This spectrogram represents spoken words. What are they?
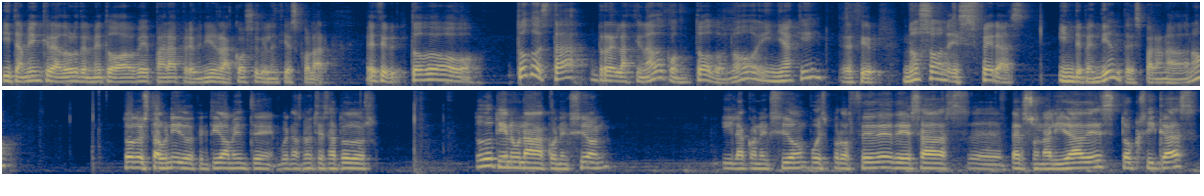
y también creador del método AVE para prevenir el acoso y violencia escolar. Es decir, todo, todo está relacionado con todo, ¿no, Iñaki? Es decir, no son esferas independientes para nada, ¿no? Todo está unido, efectivamente. Buenas noches a todos. Todo tiene una conexión y la conexión pues procede de esas eh, personalidades tóxicas,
